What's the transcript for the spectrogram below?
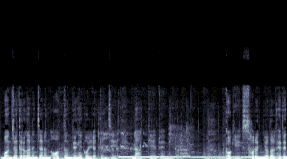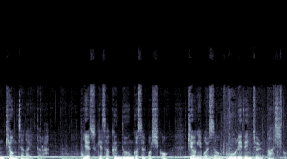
먼저 들어가는 자는 어떤 병에 걸렸든지 낫게 됩니다. 거기 서른여덟 해된 병자가 있더라. 예수께서 그 누운 것을 보시고 병이 벌써 오래된 줄 아시고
